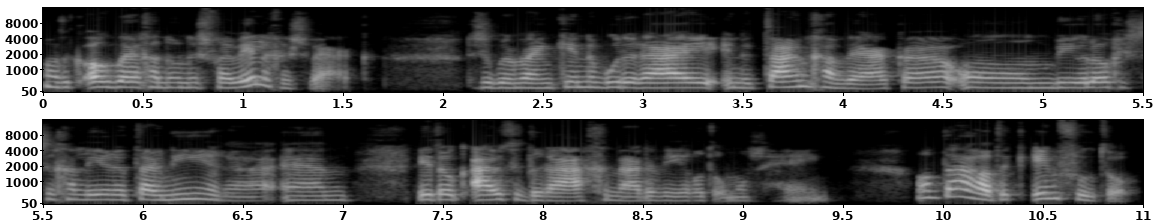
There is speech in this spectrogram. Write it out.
Wat ik ook ben gaan doen is vrijwilligerswerk. Dus ik ben bij een kinderboerderij in de tuin gaan werken om biologisch te gaan leren tuinieren. En dit ook uit te dragen naar de wereld om ons heen. Want daar had ik invloed op.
